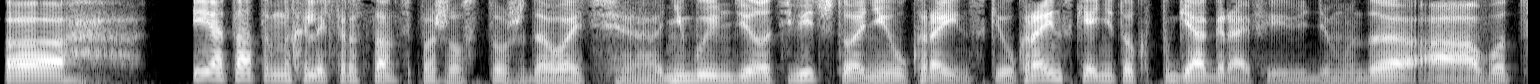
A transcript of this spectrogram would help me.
А, и от атомных электростанций, пожалуйста, тоже давайте. Не будем делать вид, что они украинские. Украинские они только по географии, видимо, да, а вот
